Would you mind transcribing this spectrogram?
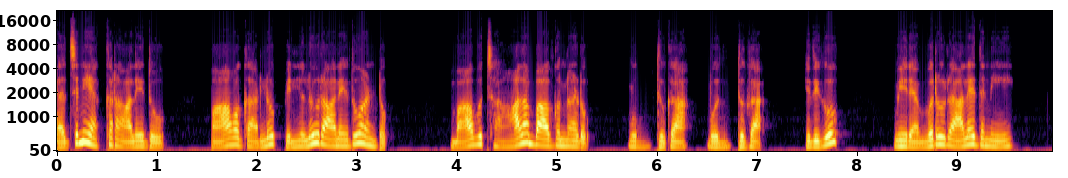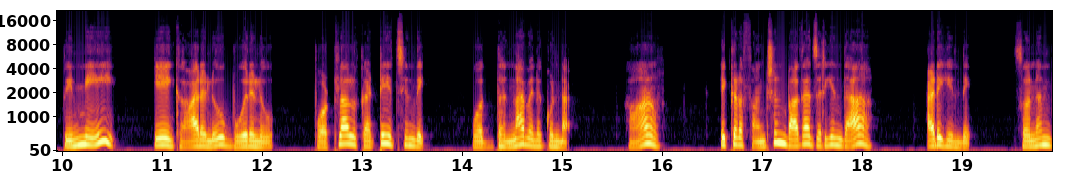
రజని అక్క రాలేదు. బావగారులు పిల్లలు రాలేదు అంటూ. బాబు చాలా బాగున్నాడు. ముద్దుగా బొద్దుగా. ఇదిగో మీరెవ్వరూ రాలేదని. పిన్ని ఈ గారెలు బూరెలు పొట్లాలు కట్టి ఇచ్చింది. వద్దన్నా వినకుండా. ఆ ఇక్కడ ఫంక్షన్ బాగా జరిగిందా? అడిగింది. సునంద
